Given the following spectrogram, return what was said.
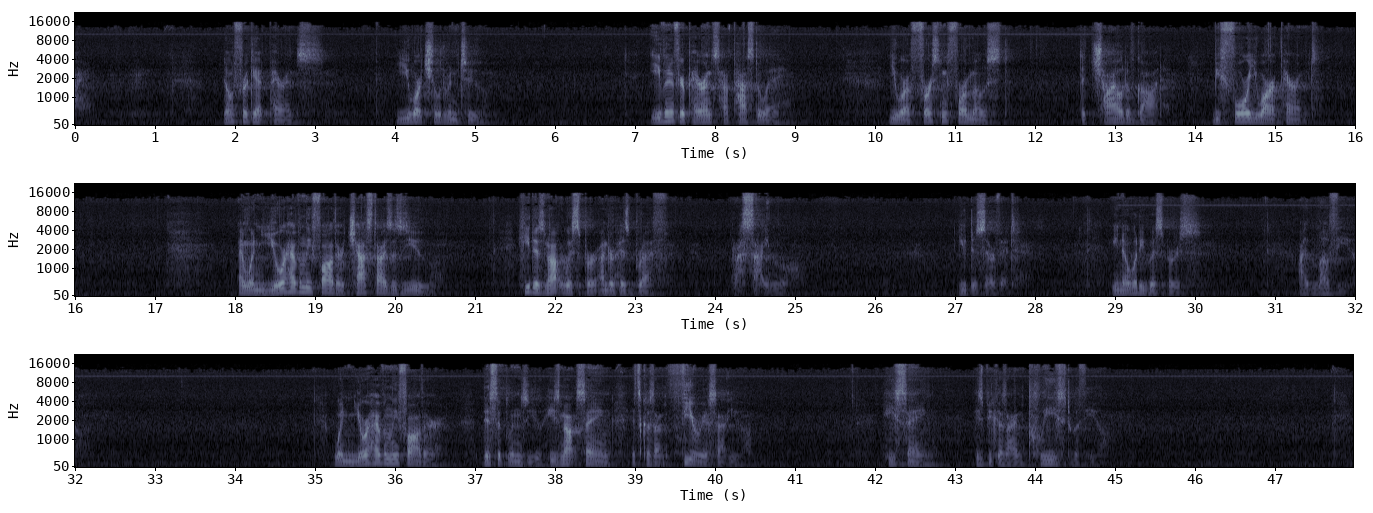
Don't forget, parents, you are children too. Even if your parents have passed away, you are first and foremost the child of God before you are a parent. And when your heavenly Father chastises you, he does not whisper under his breath, Rasailu. You deserve it. You know what he whispers? I love you. When your heavenly Father disciplines you, He's not saying it's because I'm furious at you. He's saying is because I'm pleased with you.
